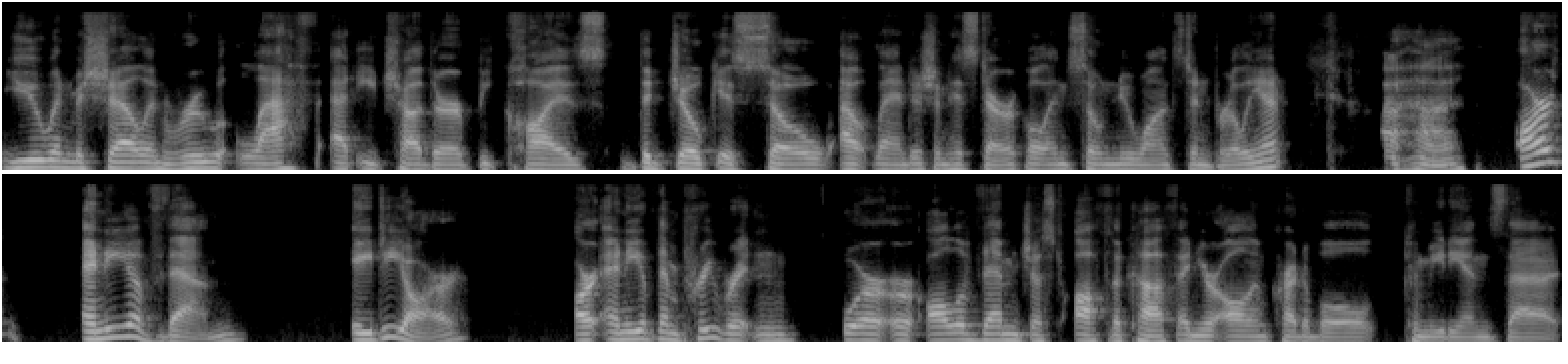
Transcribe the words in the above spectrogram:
you and Michelle and Ru laugh at each other because the joke is so outlandish and hysterical and so nuanced and brilliant. Uh-huh. Are any of them ADR? Are any of them pre-written or are all of them just off the cuff and you're all incredible comedians that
